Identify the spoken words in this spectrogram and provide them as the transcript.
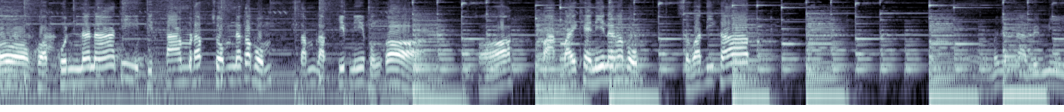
ก็ขอบคุณนะนะที่ติดตามรับชมนะครับผมสำหรับคลิปนี้ผมก็ขอฝากไว้แค่นี้นะครับผม สวัสดีครับบรรยากาศแบบนี้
